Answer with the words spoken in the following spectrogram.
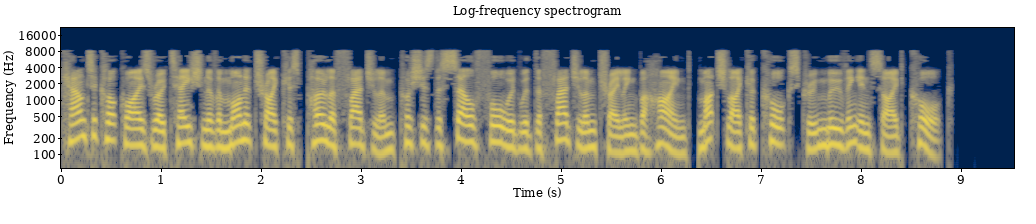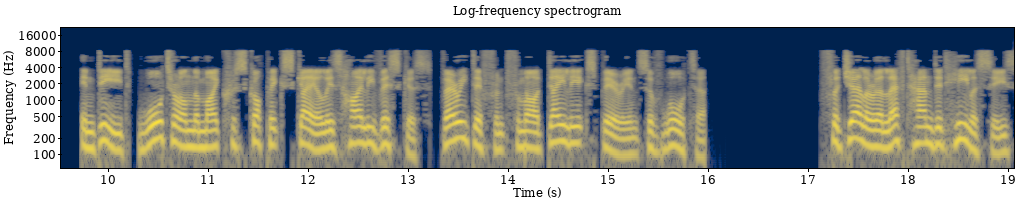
Counterclockwise rotation of a monotrichous polar flagellum pushes the cell forward with the flagellum trailing behind, much like a corkscrew moving inside cork. Indeed, water on the microscopic scale is highly viscous, very different from our daily experience of water. Flagella are left-handed helices,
